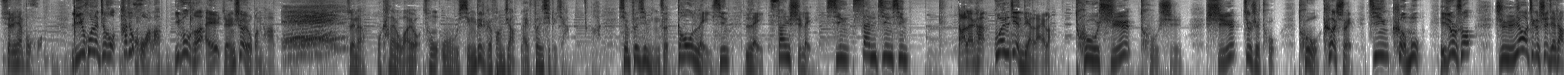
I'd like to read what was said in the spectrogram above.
薛之谦不火，离婚了之后他就火了，一复合，哎，人设又崩塌了。所以呢，我看到有网友从五行的这个方向来分析了一下，啊，先分析名字高磊鑫，磊三十磊，鑫三金鑫。大家来看，关键点来了，土石土石，石就是土，土克水，金克木，也就是说，只要这个世界上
